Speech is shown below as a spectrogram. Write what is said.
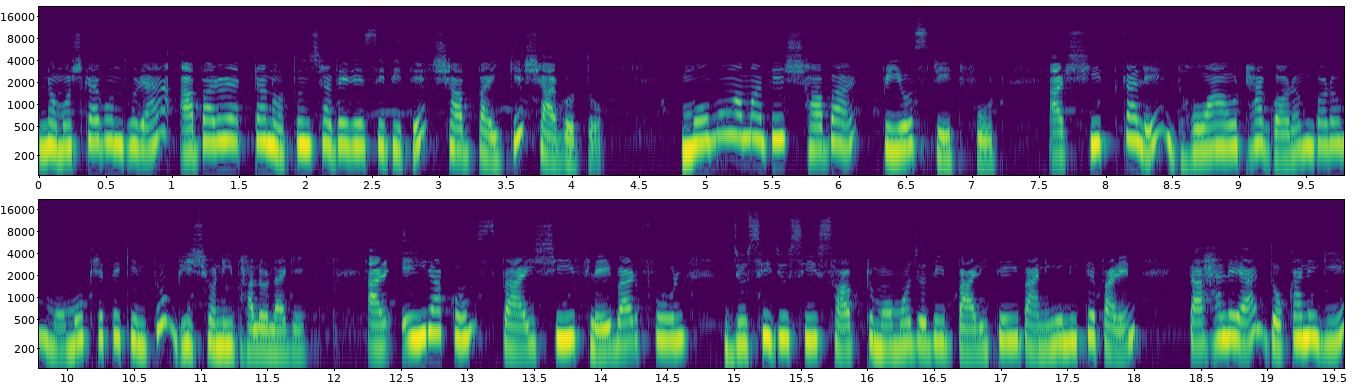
নমস্কার বন্ধুরা আবারও একটা নতুন স্বাদের রেসিপিতে সবাইকে স্বাগত। মোমো আমাদের সবার প্রিয় স্ট্রিট ফুড। আর শীতকালে ধোঁয়া ওঠা গরম গরম মোমো খেতে কিন্তু ভীষণই ভালো লাগে। আর এই রকম spicy, flavourful, juicy juicy, soft momo যদি বাড়িতেই বানিয়ে নিতে পারেন, তাহলে আর দোকানে গিয়ে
